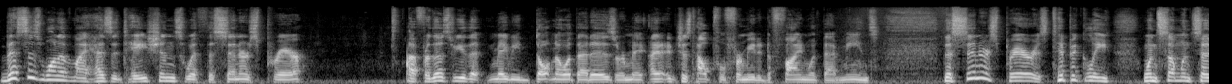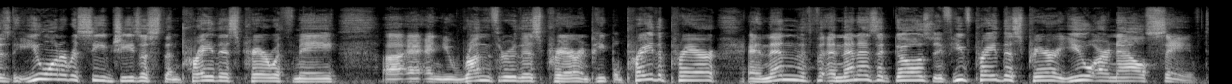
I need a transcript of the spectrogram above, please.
this is one of my hesitations with the sinner's prayer. Uh, for those of you that maybe don't know what that is, or may, it's just helpful for me to define what that means. The sinner's prayer is typically when someone says, Do you want to receive Jesus? Then pray this prayer with me. Uh, and, and, you run through this prayer, and people pray the prayer, and then the th- and then as it goes, if you've prayed this prayer, you are now saved,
